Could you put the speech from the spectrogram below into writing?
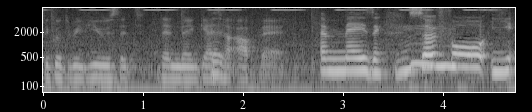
the good reviews that then they get her up there. Amazing. So, for y-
